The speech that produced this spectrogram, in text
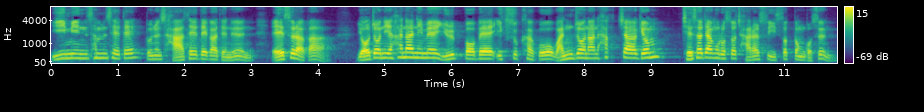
이민 3세대 또는 4세대가 되는 에스라가 여전히 하나님의 율법에 익숙하고 완전한 학자 겸 제사장으로서 자랄 수 있었던 것은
